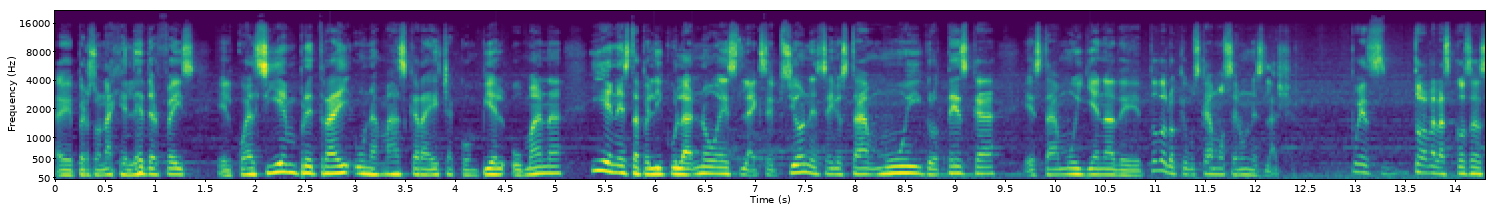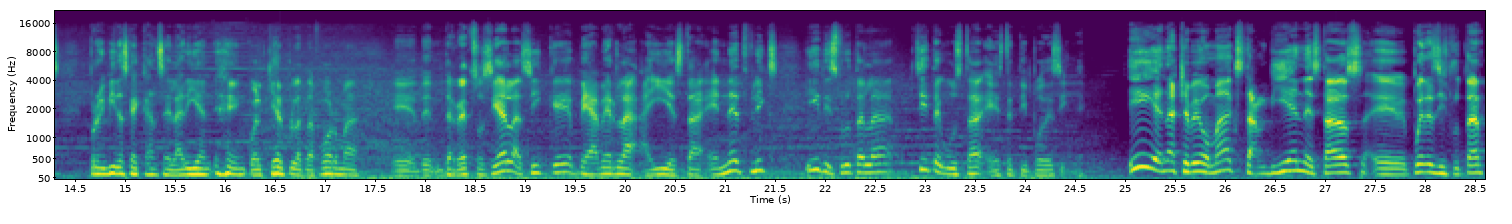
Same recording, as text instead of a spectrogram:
eh, personaje Leatherface, el cual siempre trae una máscara hecha con piel humana y en esta película no es la excepción, en serio está muy grotesca, está muy llena de todo lo que buscamos en un slasher. Pues todas las cosas prohibidas que cancelarían en cualquier plataforma eh, de, red social. Así que ve a verla, ahí está en Netflix y disfrútala si te gusta este tipo de cine. Y en HBO Max también estás, eh, puedes disfrutar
